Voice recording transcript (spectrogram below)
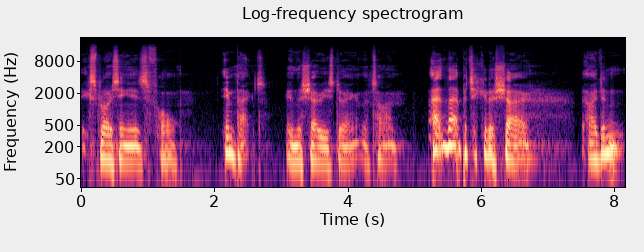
exploiting his full impact in the show he's doing at the time. At that particular show, I didn't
